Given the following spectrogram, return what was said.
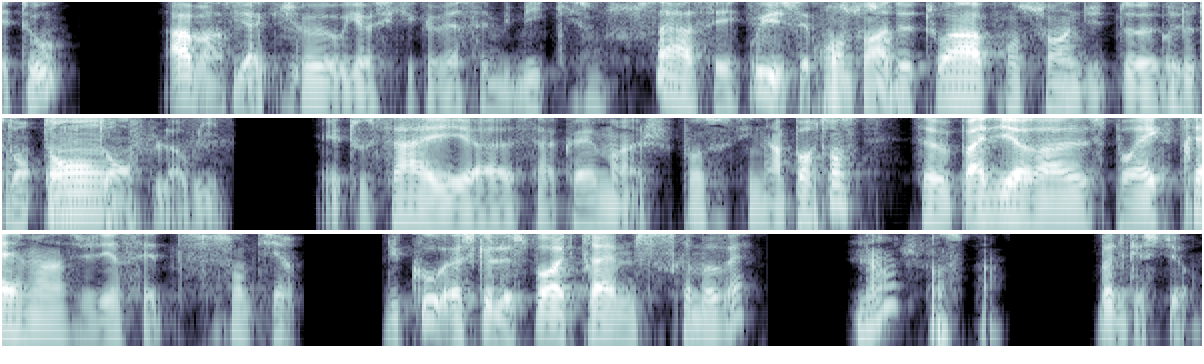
et tout. Ah ben Il y a, quelques, il y a aussi quelques versets bibliques qui sont sur ça. C'est oui, c'est prends soin soin de toi, prends soin du, de, de de ton temple, là, oui. et tout ça. Et euh, ça a quand même, je pense aussi une importance. Ça veut pas dire euh, sport extrême. Hein, je veux dire, c'est se sentir. Du coup, est-ce que le sport extrême ce serait mauvais? Non, je pense pas. Bonne question.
